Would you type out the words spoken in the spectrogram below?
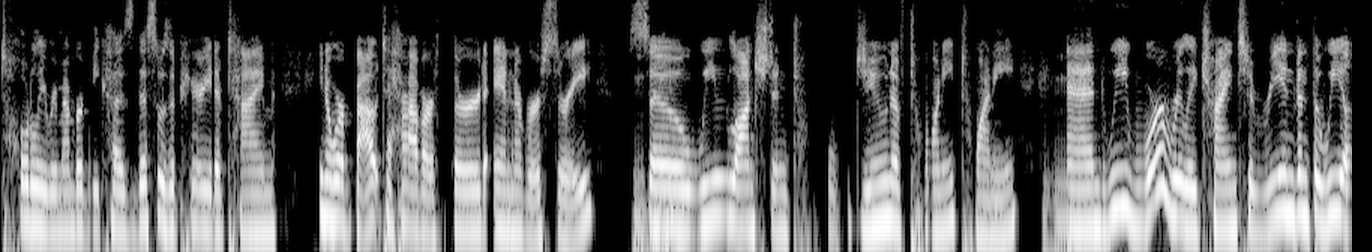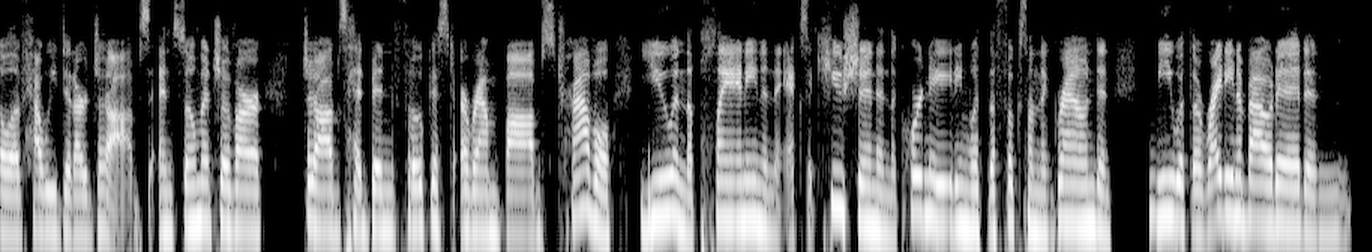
totally remember because this was a period of time, you know, we're about to have our third anniversary. So we launched in, tw- June of 2020. Mm-hmm. And we were really trying to reinvent the wheel of how we did our jobs. And so much of our jobs had been focused around Bob's travel. You and the planning and the execution and the coordinating with the folks on the ground and me with the writing about it and,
